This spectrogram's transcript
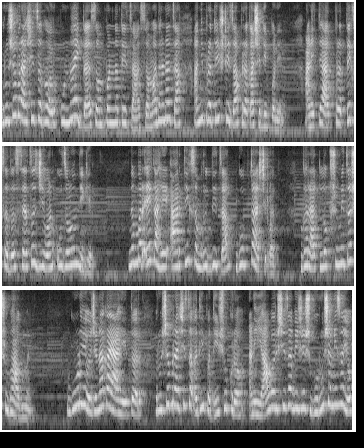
वृषभ राशीचं घर पुन्हा एकदा संपन्नतेचा समाधानाचा आणि प्रतिष्ठेचा प्रकाशदीप बनेल आणि त्यात प्रत्येक सदस्याचं जीवन उजळून निघेल. नंबर एक आहे आर्थिक समृद्धीचा गुप्त आशीर्वाद. घरात लक्ष्मीचं शुभ आगमन. गूढ योजना काय आहे? तर वृषभ राशीचा अधिपती शुक्र आणि या वर्षीचा विशेष गुरु शनी संयोग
